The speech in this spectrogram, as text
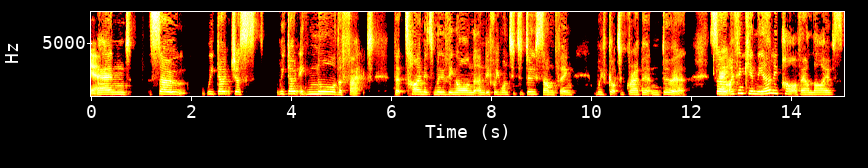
Yeah. And so we don't just we don't ignore the fact that time is moving on and if we wanted to do something we've got to grab it and do it so right. i think in the early part of our lives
